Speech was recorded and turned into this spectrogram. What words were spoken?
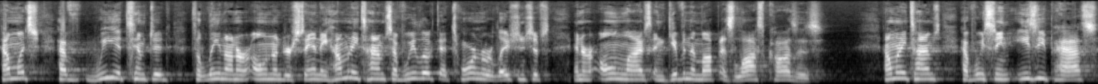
How much have we attempted to lean on our own understanding? How many times have we looked at torn relationships in our own lives and given them up as lost causes? How many times have we seen easy paths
